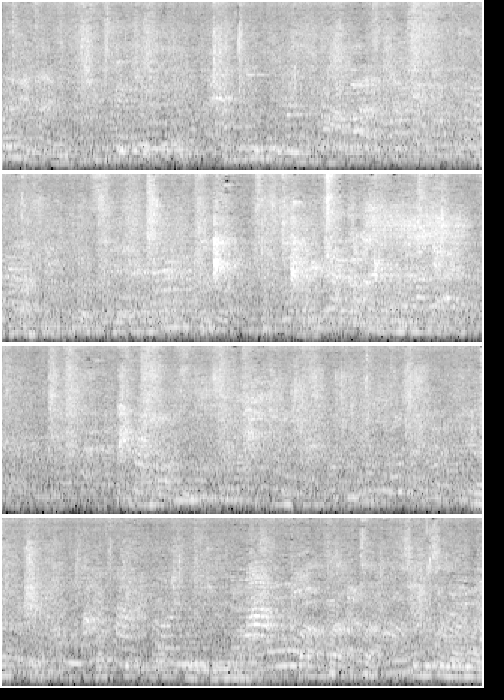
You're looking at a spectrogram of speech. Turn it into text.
ほらほらほら。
